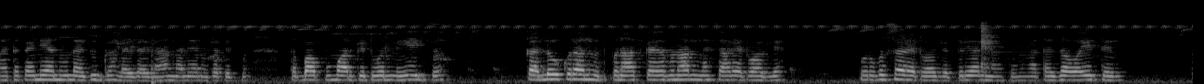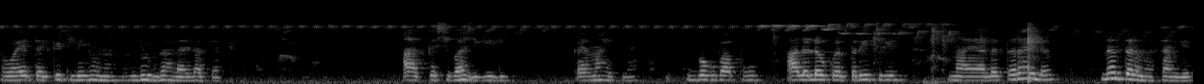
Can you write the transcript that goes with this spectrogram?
आता काय ज्ञानू नाही दूध घालायला जायला अण्णा आणू जातात पण. आता बापू मार्केटवरून यायचं. काल लवकर आलं होतं पण आज काय अजून आलं नाही साडेआठ वाजल्या बरोबर साडेआठ वाजल्या तरी आलं नव्हतं मग आता जेव्हा येतील तेव्हा येतील किटली घेऊन मग दूध घालायला जातात आज कशी भाजी गेली काय माहीत नाही. बघू बापू आलं लवकर तर इचवीन नाही आलं तर राहिलं. नंतर मग सांगेल.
